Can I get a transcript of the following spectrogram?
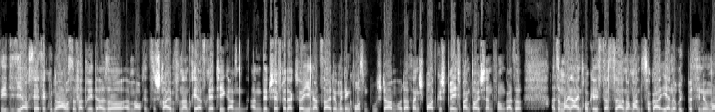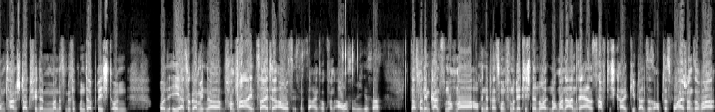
die, die, die auch sehr, sehr gut nach außen vertreten. Also ähm, auch jetzt das Schreiben von Andreas Rettig an, an den Chefredakteur jener Zeitung mit den großen Buchstaben oder sein Sportgespräch beim Deutschlandfunk. Also, also mein Eindruck ist, dass da nochmal sogar eher eine Rückbesinnung momentan stattfindet, wenn man das ein bisschen runterbricht und, und eher sogar mit einer, vom Vereinsseite aus ist es der Eindruck von außen, wie gesagt, dass man dem Ganzen nochmal, auch in der Person von Rettich, eine, nochmal eine andere Ernsthaftigkeit gibt. Also ob das vorher schon so war,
